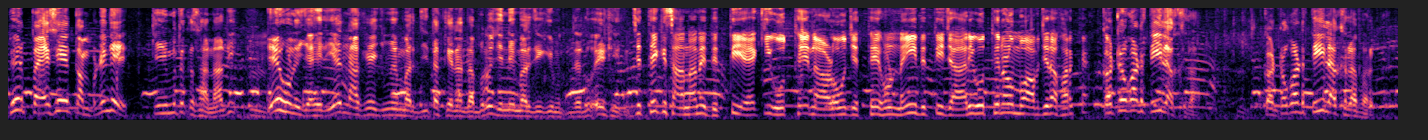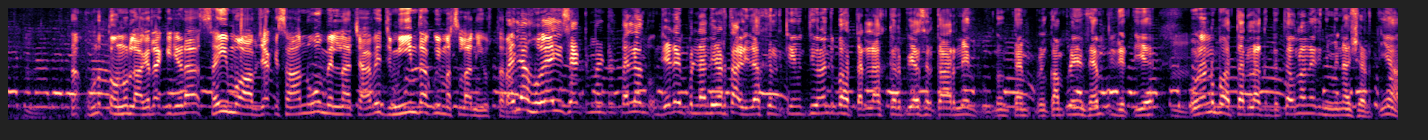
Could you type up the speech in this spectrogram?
ਫਿਰ ਪੈਸੇ ਕੰਪਨੀ ਦੇ ਕੀਮਤ ਕਿਸਾਨਾਂ ਦੀ। ਇਹ ਹੋਣੀ ਚਾਹੀਦੀ ਹੈ। ਨਾ ਕਿ ਜਿਵੇਂ ਮਰਜ਼ੀ ਧੱਕੇ ਨਾਲ ਦੱਬ ਲਓ ਜਿੰਨੀ ਮਰਜ਼ੀ ਕੀਮਤ ਦੇ ਦਿਓ ਇਹ ਠੀਕ ਹੈ। ਜਿੱਥੇ ਕਿਸਾਨਾਂ ਨੇ ਦਿੱਤੀ ਹੈ ਕਿ ਉੱਥੇ ਨਾਲੋਂ ਜਿੱਥੇ ਹੁਣ ਨਹੀਂ ਦਿੱਤੀ ਜਾ ਰਹੀ ਉੱਥੇ ਨਾਲੋਂ ਮੁਆਵਜ਼ੇ ਦਾ ਫ਼ਰਕ ਹੈ? ਘੱਟੋ ਘੱਟ 30 ਲੱਖ ਦਾ। ਘੱਟੋ ਘੱਟ 30 ਲੱਖ ਦਾ ਫ਼ਰਕ ਹੈ। ਤਾਂ ਹੁਣ ਤੁਹਾਨੂੰ ਲੱਗਦਾ ਕਿ ਜਿਹੜਾ ਸਹੀ ਮੁਆਵਜ਼ਾ ਕਿਸਾਨ ਨੂੰ ਉਹ ਮਿਲਣਾ ਚਾਹਵੇ ਜ਼ਮੀਨ ਦਾ ਕੋਈ ਮਸਲਾ ਨਹੀਂ ਉਸ ਤਰ੍ਹਾਂ? ਪਹਿਲਾਂ ਹੋਇਆ ਜੀ ਸੈਟਲਮੈਂਟ ਪਹਿਲਾਂ ਜਿਹੜੇ ਪਿੰਡਾਂ ਦੀ 48 ਲੱਖ ਕੀਮਤ ਉਹਨਾਂ ਦੀ 72 ਲੱਖ ਰੁਪਇਆ ਸਰਕਾਰ ਨੇ ਕੰਪ- ਕੰਪਨੀ ਨੇ ਸਹਿਮਤੀ ਦਿੱਤੀ ਹੈ। ਉਹਨਾਂ ਨੂੰ 72 ਲੱਖ ਦਿੱਤਾ ਉਹਨਾਂ ਨੇ ਜ਼ਮੀਨਾਂ ਛੱਡਤੀਆਂ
